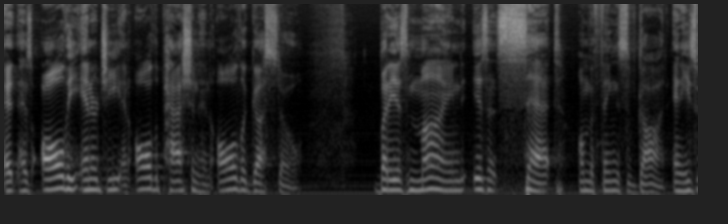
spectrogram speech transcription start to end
has all the energy and all the passion and all the gusto, but his mind isn't set on the things of God. And he's,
